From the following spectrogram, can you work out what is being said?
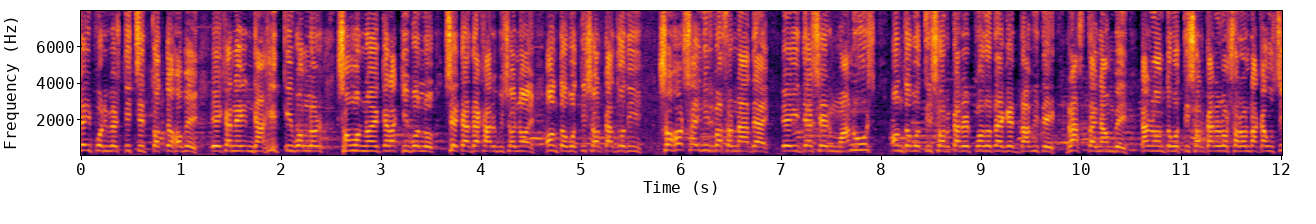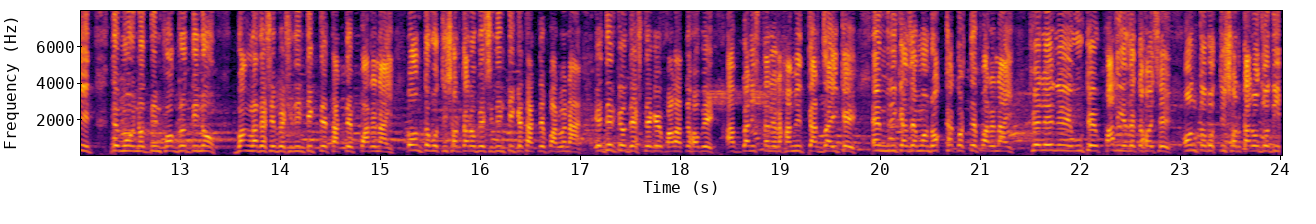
সেই পরিবেশ নিশ্চিত করতে হবে। এখানে নাহিদ কি বলল, সমন্বয়কেরা কি বলল, সেটা দেখার বিষয় নয়। অন্তর্বর্তী সরকার যদি সহসাই নির্বাচন না দেয়, এই দেশের মানুষ অন্তর্বর্তী সরকারের পদত্যাগের দাবিতে রাস্তায় নামবে। কারণ অন্তর্বর্তী সরকারেরও স্মরণ রাখা উচিত যে মইনুদ্দিন ফখরুদ্দিনও বাংলাদেশে বেশি দিন টিকতে থাকতে পারে নাই। অন্তর্বর্তী সরকারও বেশি দিন টিকে থাকতে পারবে না। এদেরকেও দেশ থেকে ফালাতে হবে। আফগানিস্তানের হামিদ কারজাইকে আমেরিকা যেমন রক্ষা করতে পারে নাই, ফেলে এনে উঠে পালিয়ে যেতে হয়েছে। অন্তর্বর্তী সরকারও যদি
